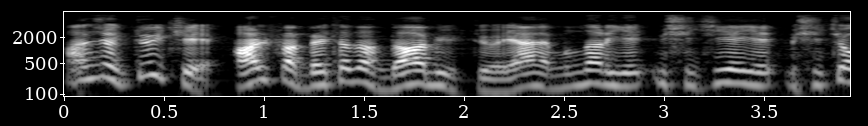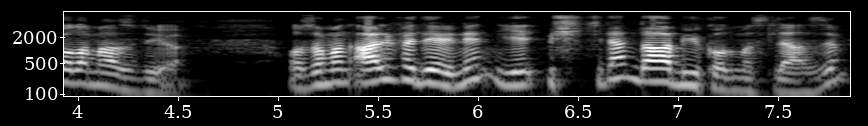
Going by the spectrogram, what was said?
Ancak diyor ki alfa beta'dan daha büyük diyor. Yani bunlar 72'ye 72 olamaz diyor. O zaman alfa değerinin 72'den daha büyük olması lazım.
